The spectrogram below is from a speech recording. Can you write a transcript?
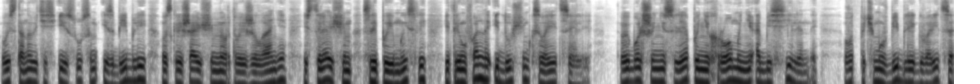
вы становитесь Иисусом из Библии, воскрешающим мертвые желания, исцеляющим слепые мысли и триумфально идущим к своей цели. Вы больше не слепы, не хромы, не обессилены. Вот почему в Библии говорится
